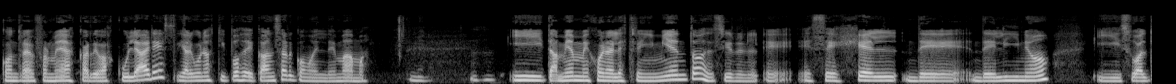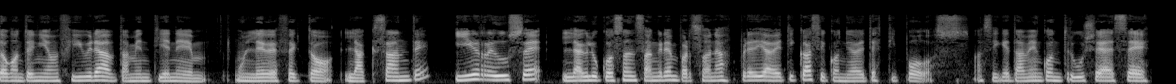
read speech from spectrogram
contra enfermedades cardiovasculares y algunos tipos de cáncer como el de mama. Y también mejora el estreñimiento, es decir, el- eh, ese gel de, de lino y su alto contenido en fibra también tiene un leve efecto laxante y reduce la glucosa en sangre en personas prediabéticas y con diabetes tipo 2. Así que también contribuye a ese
